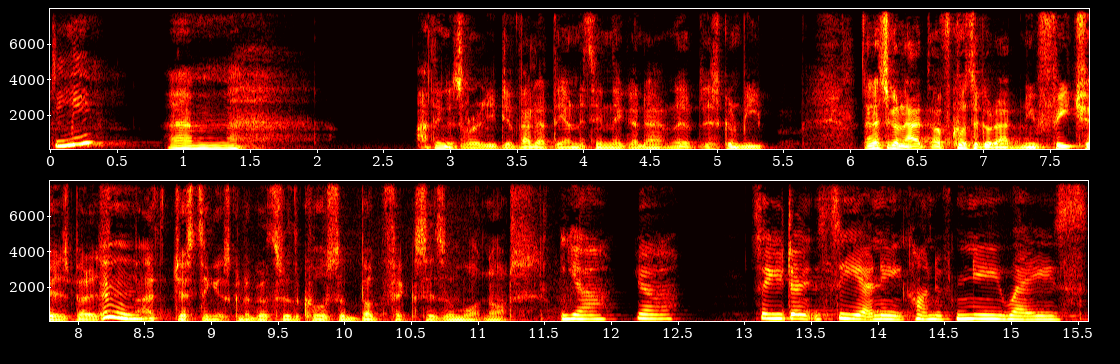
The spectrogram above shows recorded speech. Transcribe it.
Do you? Um, I think it's already developed. The only thing they're going to, there's going to be, and it's going to add, of course, they're going to add new features, but mm. I just think it's going to go through the course of bug fixes and whatnot. Yeah, yeah. So you don't see any kind of new ways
